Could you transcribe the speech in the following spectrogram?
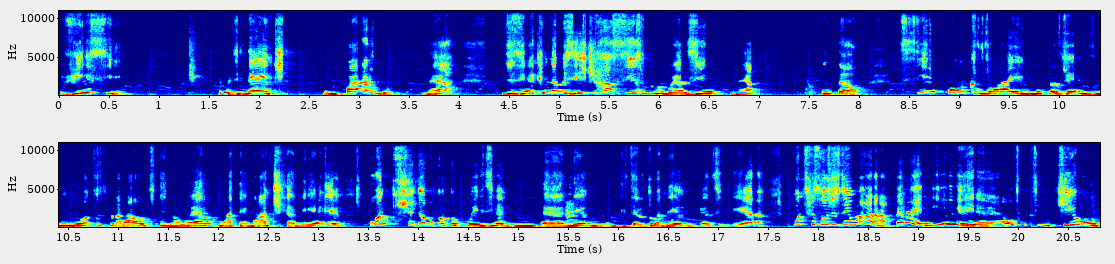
vice-presidente, um pardo, né, dizer que não existe racismo no Brasil, né? Então, se o ponto vai, muitas vezes, em outros saraus que não eram com a temática negra, quando chegava com a tua poesia é, negro, literatura negra brasileira, muitas pessoas diziam, ah, peraí, é, ou se sentiam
